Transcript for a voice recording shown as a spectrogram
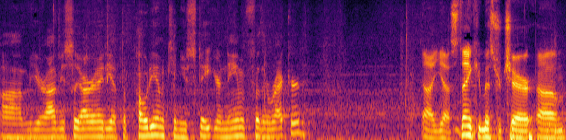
Um, You're obviously already at the podium. Can you state your name for the record? Uh, Yes, thank you, Mr. Chair, um,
